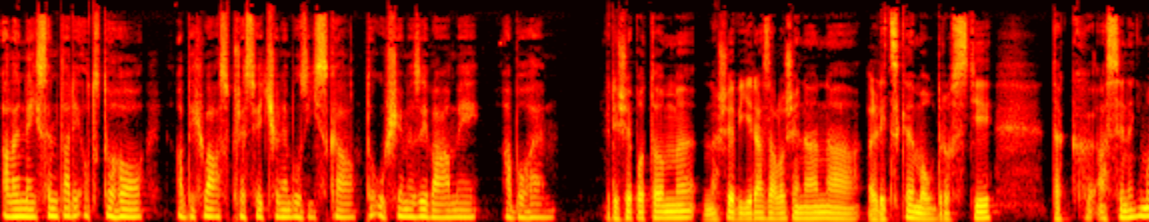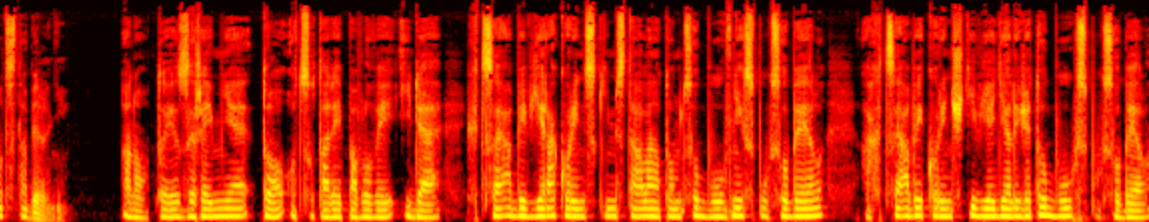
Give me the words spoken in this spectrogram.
ale nejsem tady od toho, abych vás přesvědčil nebo získal. To už je mezi vámi a Bohem. Když je potom naše víra založena na lidské moudrosti, tak asi není moc stabilní. Ano, to je zřejmě to, o co tady Pavlovi jde. Chce, aby víra korinským stála na tom, co Bůh v nich způsobil a chce, aby korinští věděli, že to Bůh způsobil,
